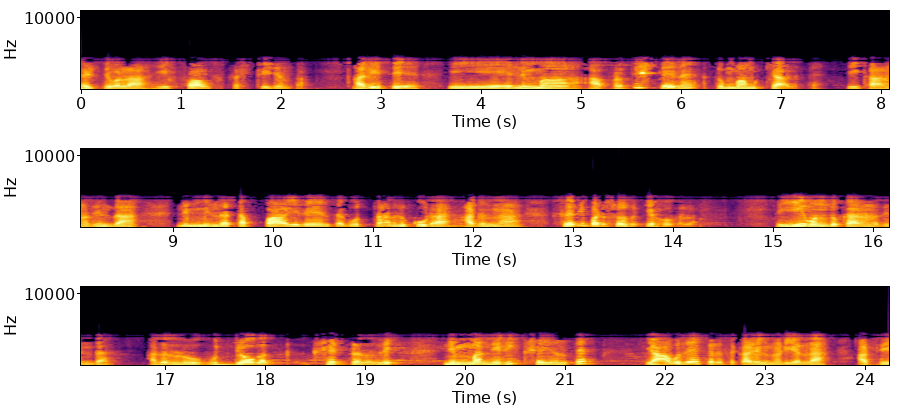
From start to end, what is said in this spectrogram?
ಹೇಳ್ತೀವಲ್ಲ ಈ ಫಾಲ್ಸ್ ಪ್ರೆಸ್ಟೀಜ್ ಅಂತ. ಆ ರೀತಿ ಈ ನಿಮ್ಮ ಆ ಪ್ರತಿಷ್ಠೆನೇ ತುಂಬಾ ಮುಖ್ಯ ಆಗುತ್ತೆ. ಈ ಕಾರಣದಿಂದ ನಿಮ್ಮಿಂದ ತಪ್ಪಾಗಿದೆ ಅಂತ ಗೊತ್ತಾದರೂ ಕೂಡ ಅದನ್ನ ಸರಿಪಡಿಸೋದಕ್ಕೆ ಹೋಗಲ್ಲ. ಈ ಒಂದು ಕಾರಣದಿಂದ ಅದರಲ್ಲೂ ಉದ್ಯೋಗ ಕ್ಷೇತ್ರದಲ್ಲಿ ನಿಮ್ಮ ನಿರೀಕ್ಷೆಯಂತೆ ಯಾವುದೇ ಕೆಲಸ ಕಾರ್ಯಗಳು ನಡೆಯಲ್ಲ, ಅತಿ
